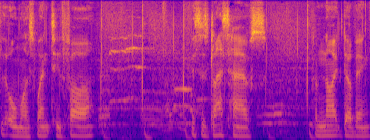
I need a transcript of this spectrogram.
that almost went too far. This is Glasshouse from Night Dubbing.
